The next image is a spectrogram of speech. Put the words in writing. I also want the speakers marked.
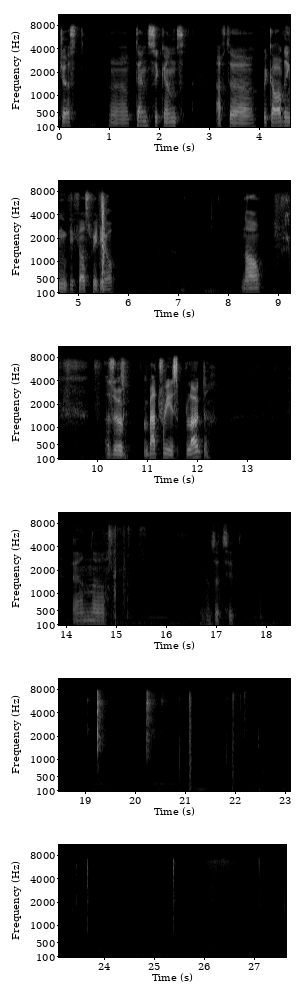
Speaker 1: just uh, 10 seconds after recording the first video. Now the battery is plugged and uh, yeah, that's it.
